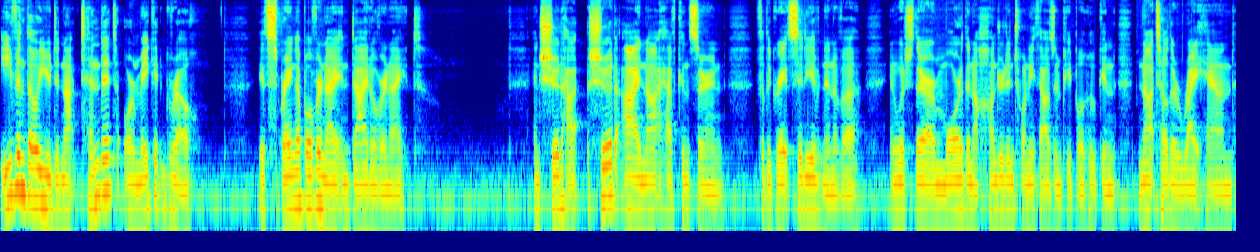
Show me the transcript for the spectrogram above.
even though you did not tend it or make it grow. It sprang up overnight and died overnight. And should I, should I not have concern for the great city of Nineveh, in which there are more than 120,000 people who can not tell their right hand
